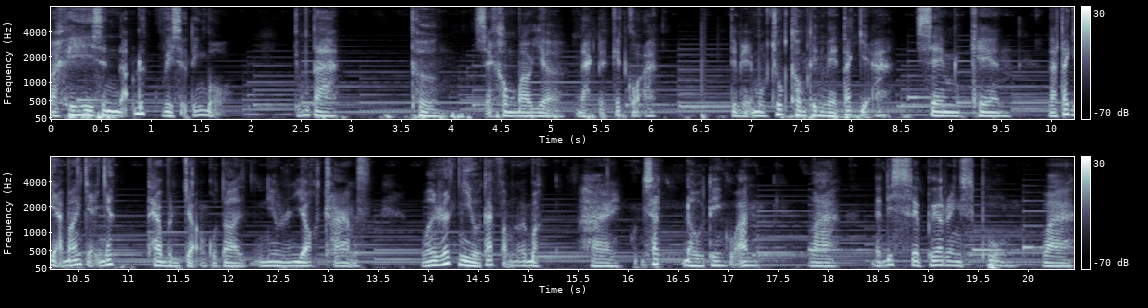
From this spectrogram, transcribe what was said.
và khi hy sinh đạo đức vì sự tiến bộ chúng ta thường sẽ không bao giờ đạt được kết quả tìm hiểu một chút thông tin về tác giả Sam Ken là tác giả bán chạy nhất theo bình chọn của tờ New York Times với rất nhiều tác phẩm nổi bật. Hai cuốn sách đầu tiên của anh là The Disappearing Spoon và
